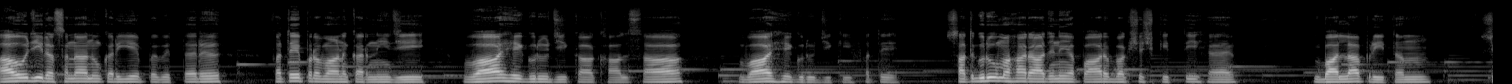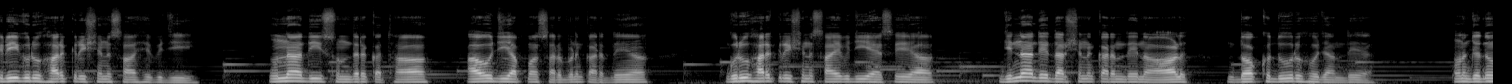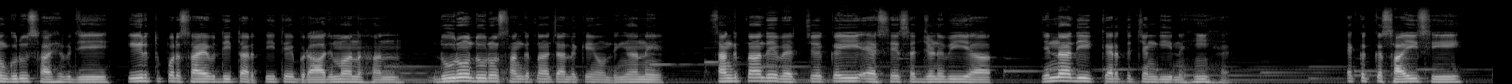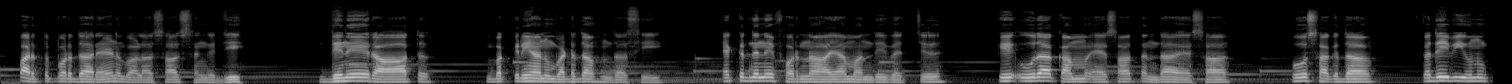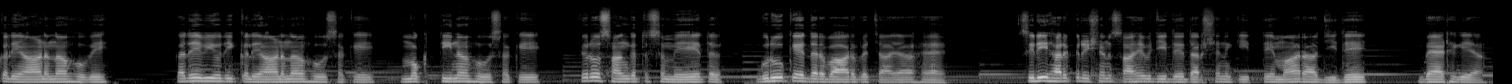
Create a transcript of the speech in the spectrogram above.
ਆਓ ਜੀ ਰਸਨਾ ਨੂੰ ਕਰੀਏ ਪਵਿੱਤਰ, ਫਤਿਹ ਪ੍ਰਵਾਨ ਕਰਨੀ ਜੀ। ਵਾਹਿਗੁਰੂ ਜੀ ਕਾ ਖਾਲਸਾ, ਵਾਹਿਗੁਰੂ ਜੀ ਕੀ ਫਤਿਹ। ਸਤਿਗੁਰੂ ਮਹਾਰਾਜ ਨੇ ਅਪਾਰ ਬਖਸ਼ਿਸ਼ ਕੀਤੀ ਹੈ। ਬਾਲਾ ਪ੍ਰੀਤਮ, ਸ੍ਰੀ ਗੁਰੂ ਹਰਕ੍ਰਿਸ਼ਨ ਸਾਹਿਬ ਜੀ। ਉਹਨਾਂ ਦੀ ਸੁੰਦਰ ਕਥਾ, ਆਓ ਜੀ ਆਪਾਂ ਸਰਵਣ ਕਰਦੇ ਆਂ ਗੁਰੂ ਹਰਕ੍ਰਿਸ਼ਨ ਸਾਹਿਬ ਜੀ ਐਸੇ ਆ, ਜਿਨ੍ਹਾਂ ਦੇ ਦਰਸ਼ਨ ਕਰਨ ਦੇ ਨਾਲ ਦੁੱਖ ਦੂਰ ਹੋ ਜਾਂਦੇ ਆ। ਹੁਣ ਜਦੋਂ ਗੁਰੂ ਸਾਹਿਬ ਜੀ ਕੀਰਤਪੁਰ ਸਾਹਿਬ ਦੀ ਧਰਤੀ ਤੇ ਬਿਰਾਜਮਾਨ ਹਨ, ਦੂਰੋਂ ਦੂਰੋਂ ਸੰਗਤਾਂ ਚੱਲ ਕੇ ਆਉਂਦੀਆਂ ਨੇ। ਸੰਗਤਾਂ ਦੇ ਵਿੱਚ ਕਈ ਐਸੇ ਸੱਜਣ ਵੀ ਆ, ਜਿਨ੍ਹਾਂ ਦੀ ਕਿਰਤ ਚੰਗੀ ਨਹੀਂ ਹੈ। ਇੱਕ ਕਸਾਈ ਸੀ, ਭਰਤਪੁਰ ਦਾ ਰਹਿਣ ਵਾਲਾ ਸਾਧ ਸੰਗਤ ਜੀ। ਦਿਨੇ ਰਾਤ ਬੱਕਰੀਆਂ ਨੂੰ ਵੱਢਦਾ ਹੁੰਦਾ ਸੀ। ਇੱਕ ਦਿਨ ਇਹ ਫੁਰਨਾ ਆਇਆ ਮਨ ਦੇ ਵਿੱਚ ਕਿ ਉਹਦਾ ਕੰਮ ਐਸਾ, ਧੰਦਾ ਐਸਾ, ਹੋ ਸਕਦਾ ਕਦੇ ਵੀ ਉਹਨੂੰ ਕਲਿਆਣ ਨਾ ਹੋਵੇ, ਕਦੇ ਵੀ ਉਹਦੀ ਕਲਿਆਣ ਨਾ ਹੋ ਸਕੇ, ਮੁਕਤੀ ਨਾ ਹੋ ਸਕੇ, ਫਿਰ ਉਹ ਸੰਗਤ ਸਮੇਤ ਗੁਰੂ ਕੇ ਦਰਬਾਰ ਵਿੱਚ ਆਇਆ ਹੈ। ਸ੍ਰੀ ਹਰਿਕ੍ਰਿਸ਼ਨ ਸਾਹਿਬ ਜੀ ਦੇ ਦਰਸ਼ਨ ਕੀਤੇ ਮਹਾਰਾਜ ਜੀ ਦੇ ਬੈਠ ਗਿਆ।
